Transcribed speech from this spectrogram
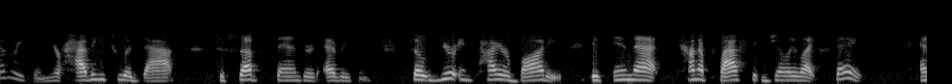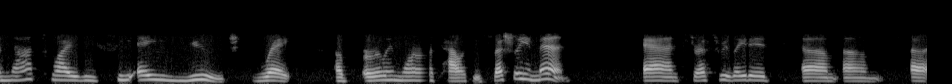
everything. You're having to adapt to substandard everything. So your entire body is in that kind of plastic jelly-like state. And that's why we see a huge rate of early mortality, especially in men, and stress related um, um, uh,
